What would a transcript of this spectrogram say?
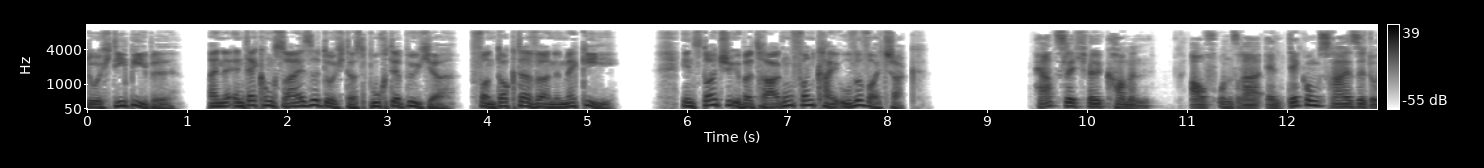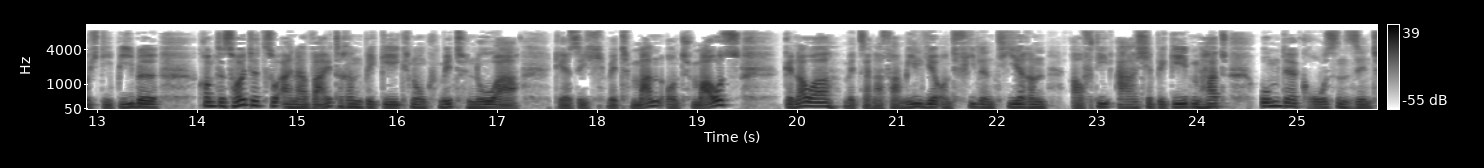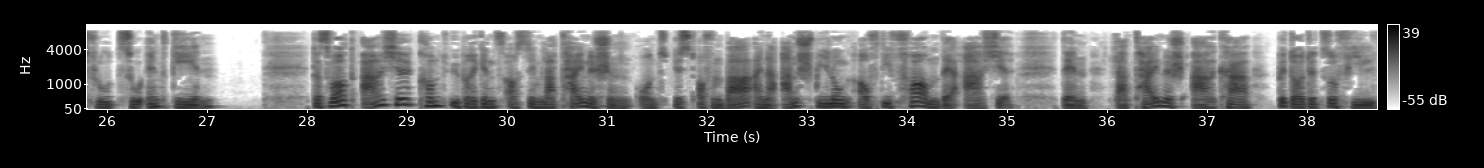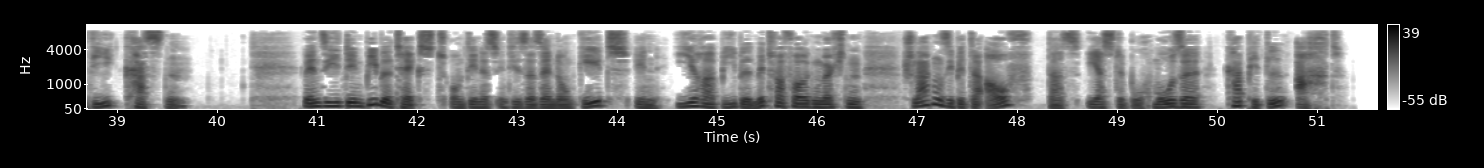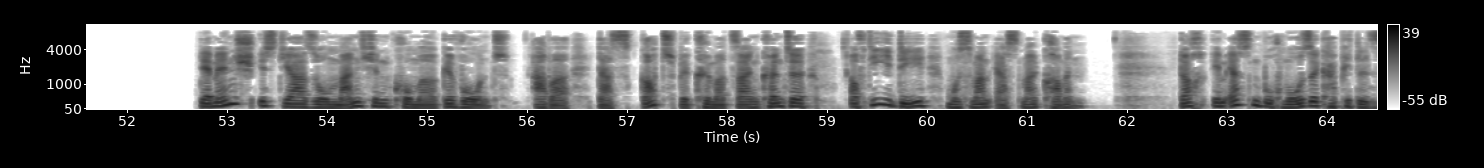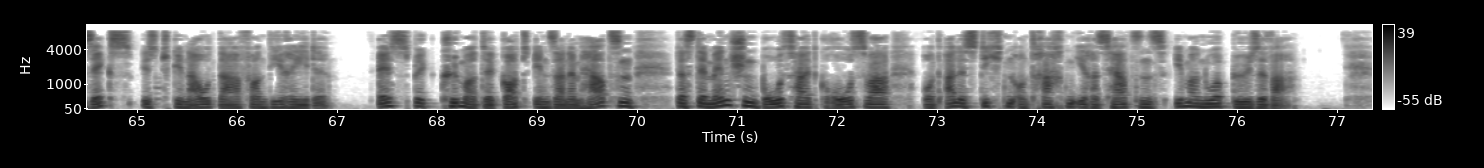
Durch die Bibel. Eine Entdeckungsreise durch das Buch der Bücher von Dr. Vernon McGee. Ins Deutsche übertragen von Kai-Uwe Wolczak. Herzlich willkommen. Auf unserer Entdeckungsreise durch die Bibel kommt es heute zu einer weiteren Begegnung mit Noah, der sich mit Mann und Maus, genauer mit seiner Familie und vielen Tieren, auf die Arche begeben hat, um der großen Sintflut zu entgehen. Das Wort Arche kommt übrigens aus dem Lateinischen und ist offenbar eine Anspielung auf die Form der Arche, denn lateinisch arca bedeutet so viel wie Kasten. Wenn Sie den Bibeltext, um den es in dieser Sendung geht, in Ihrer Bibel mitverfolgen möchten, schlagen Sie bitte auf das erste Buch Mose, Kapitel 8. Der Mensch ist ja so manchen Kummer gewohnt. Aber dass Gott bekümmert sein könnte, auf die Idee muss man erstmal kommen. Doch im ersten Buch Mose Kapitel 6 ist genau davon die Rede. Es bekümmerte Gott in seinem Herzen, dass der Menschen Bosheit groß war und alles Dichten und Trachten ihres Herzens immer nur böse war.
